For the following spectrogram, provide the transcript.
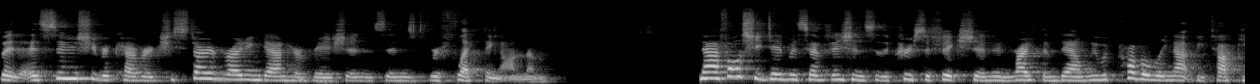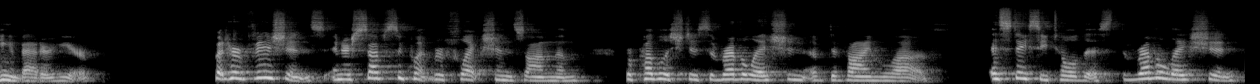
But as soon as she recovered, she started writing down her visions and reflecting on them. Now, if all she did was have visions of the crucifixion and write them down, we would probably not be talking about her here. But her visions and her subsequent reflections on them were published as the revelation of divine love. As Stacy told us, the revelation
